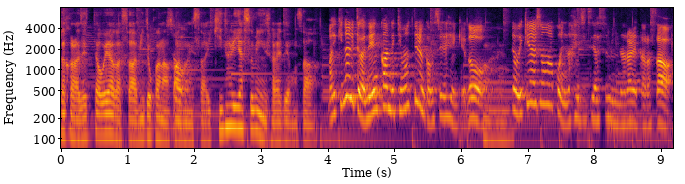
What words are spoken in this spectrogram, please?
だから絶対親がさ見とかなあかんのにさいきなり休みにされてもさ、う。まあ、いきなりというか年間で決まってるんかもしれへんけど、うんでもいきなりその子に平日休みになられたらさ、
